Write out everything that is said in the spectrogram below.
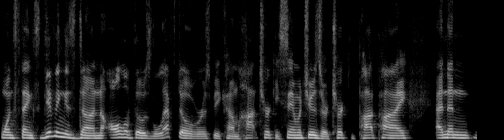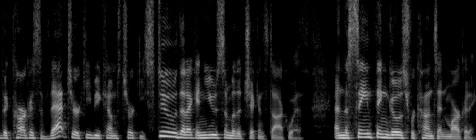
Once Thanksgiving is done, all of those leftovers become hot turkey sandwiches or turkey pot pie. And then the carcass of that turkey becomes turkey stew that I can use some of the chicken stock with. And the same thing goes for content marketing.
